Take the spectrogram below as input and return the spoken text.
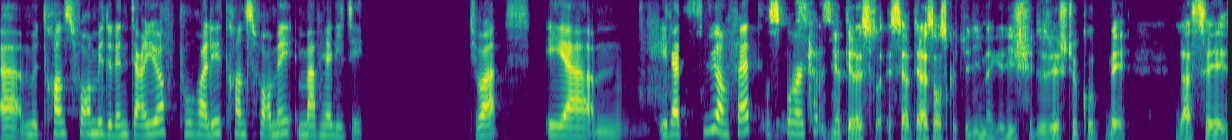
me transformer de l'intérieur pour aller transformer ma réalité. Tu vois? Et, euh, et là-dessus, en fait... C'est intéressant, intéressant ce que tu dis, Magali. Je suis désolé, je te coupe, mais là, c'est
